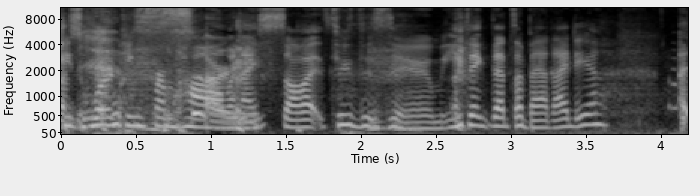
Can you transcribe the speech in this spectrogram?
She's working from home, and I saw it through the Zoom. You think that's a bad idea? Uh,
